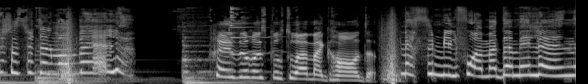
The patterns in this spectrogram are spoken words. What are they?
Je suis tellement belle. Très heureuse pour toi, ma grande. Merci mille fois, Madame Hélène.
